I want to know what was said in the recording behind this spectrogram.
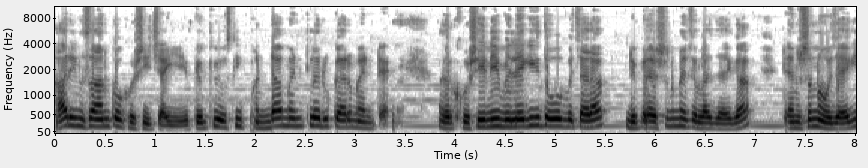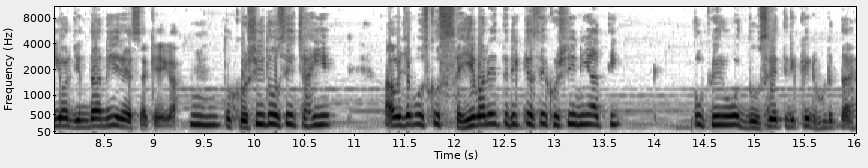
हर इंसान को खुशी चाहिए क्योंकि उसकी फंडामेंटल रिक्वायरमेंट है। अगर खुशी नहीं मिलेगी तो वो बेचारा डिप्रेशन में चला जाएगा टेंशन हो जाएगी और ज़िंदा नहीं रह सकेगा। हम्म, तो खुशी तो उसे चाहिए। अब जब उसको सही वाले तरीके से खुशी नहीं आती तो फिर वो दूसरे तरीके ढूंढता है।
